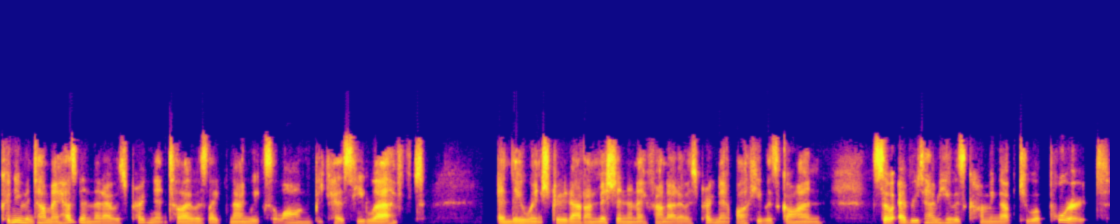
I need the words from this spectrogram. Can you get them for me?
couldn't even tell my husband that I was pregnant till I was like nine weeks along because he left and they went straight out on mission and I found out I was pregnant while he was gone. So every time he was coming up to a port,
